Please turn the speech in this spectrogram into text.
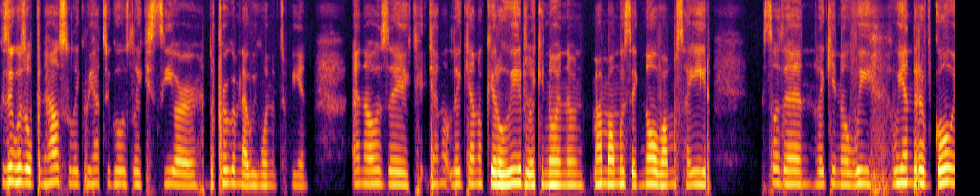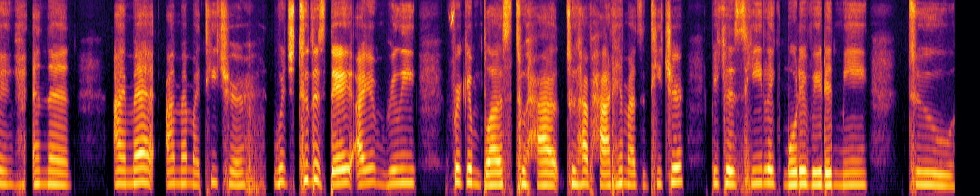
because it was open house so like we had to go like see our the program that we wanted to be in. And i was like ya no like ya no quiero ir like you know and then my mom was like no vamos a ir. So then like you know we we ended up going and then i met i met my teacher which to this day i am really freaking blessed to have to have had him as a teacher because he like motivated me to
